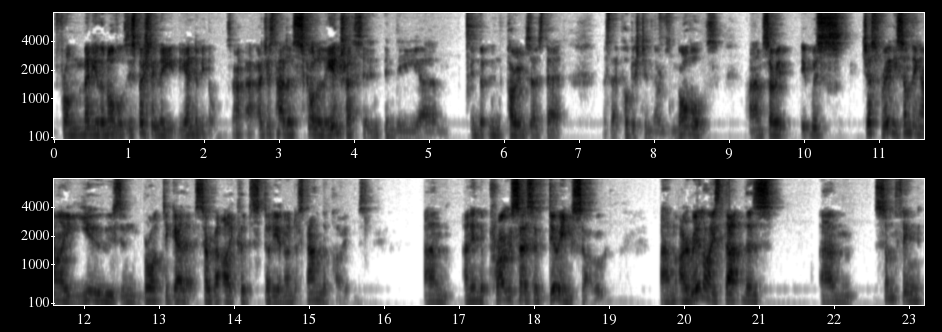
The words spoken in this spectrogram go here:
from many of the novels, especially the the Enderby novels. I, I just had a scholarly interest in, in the, um, in the, in the poems as they're as they're published in those novels. Um, so it, it was just really something I used and brought together so that I could study and understand the poems. Um, and in the process of doing so, um, I realized that there's um, something,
